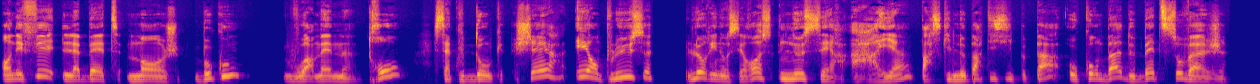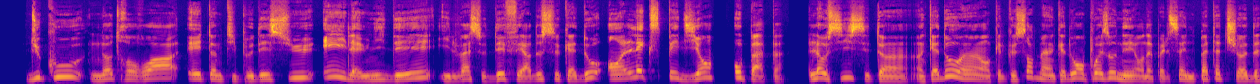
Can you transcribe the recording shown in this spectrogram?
En effet, la bête mange beaucoup, voire même trop, ça coûte donc cher, et en plus, le rhinocéros ne sert à rien parce qu'il ne participe pas au combat de bêtes sauvages. Du coup, notre roi est un petit peu déçu et il a une idée, il va se défaire de ce cadeau en l'expédiant au pape. Là aussi, c'est un, cadeau, hein, en quelque sorte, mais un cadeau empoisonné. On appelle ça une patate chaude.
